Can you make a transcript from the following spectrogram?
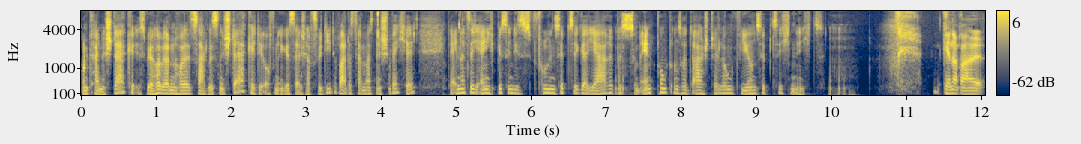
und keine Stärke ist. Wir würden heute sagen, das ist eine Stärke, die offene Gesellschaft. Für die war das damals eine Schwäche. Der ändert sich eigentlich bis in die frühen 70er Jahre, bis zum Endpunkt unserer Darstellung 74 nichts. General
